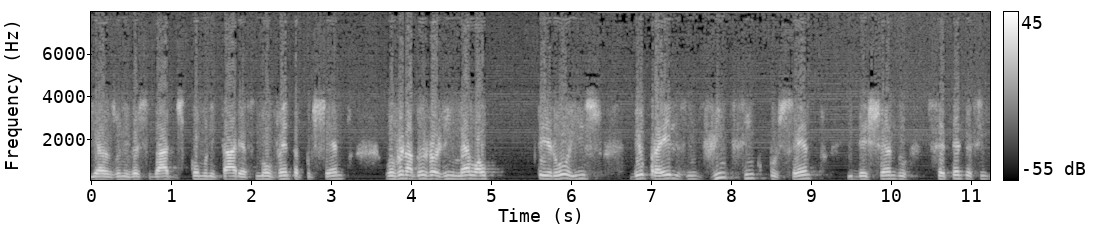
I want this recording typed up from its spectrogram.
e as universidades comunitárias 90%. O governador Jorginho Melo alterou isso, deu para eles 25% e deixando 75%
